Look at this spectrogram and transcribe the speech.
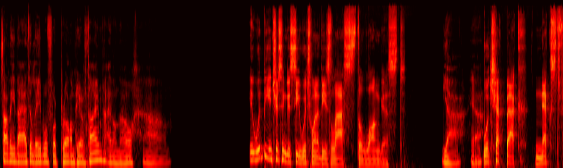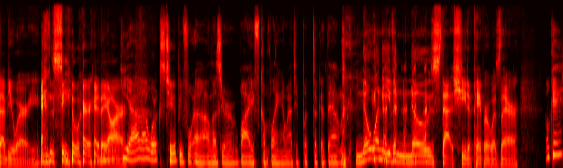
Something that I had to label for a prolonged period of time. I don't know. Um, It would be interesting to see which one of these lasts the longest. yeah, yeah. We'll check back next February and see where they Mm, are. Yeah, that works too. Before, uh, unless your wife complained, I had to put took it down. No one even knows that sheet of paper was there. okay,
